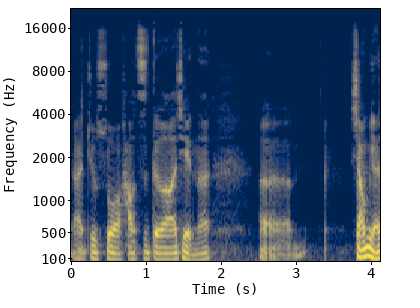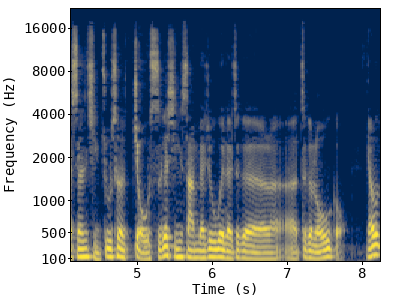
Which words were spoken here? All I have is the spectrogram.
啊、就说好值得，而且呢呃小米还申请注册九十个新商标，就为了这个呃这个 logo，然后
